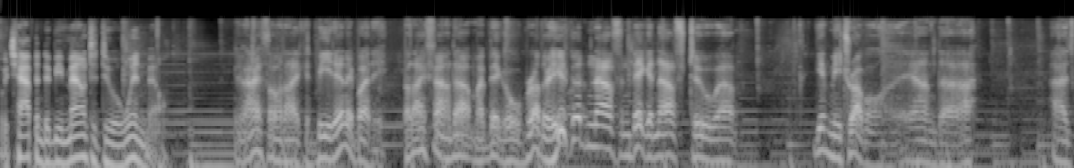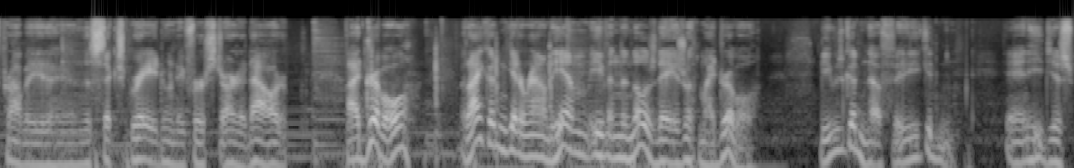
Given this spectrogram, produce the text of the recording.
which happened to be mounted to a windmill. I thought I could beat anybody, but I found out my big old brother, he's good enough and big enough to uh, give me trouble. And uh, I was probably in the sixth grade when he first started out. I dribble, but I couldn't get around him even in those days with my dribble. He was good enough that he could, and he just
